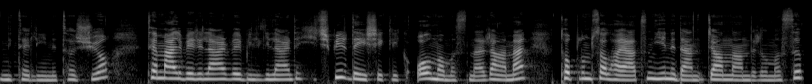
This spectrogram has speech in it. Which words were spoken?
niteliğini taşıyor. Temel veriler ve bilgilerde hiçbir değişiklik olmamasına rağmen toplumsal hayatın yeniden canlandırılması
